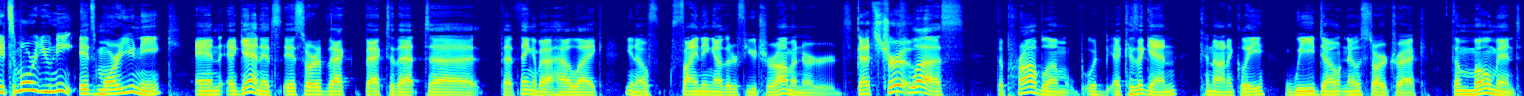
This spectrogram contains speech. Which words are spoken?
It's more unique. it's more unique and again it's it's sort of back back to that uh that thing about how like you know finding other futurama nerds That's true. plus the problem would be because again canonically we don't know star trek the moment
